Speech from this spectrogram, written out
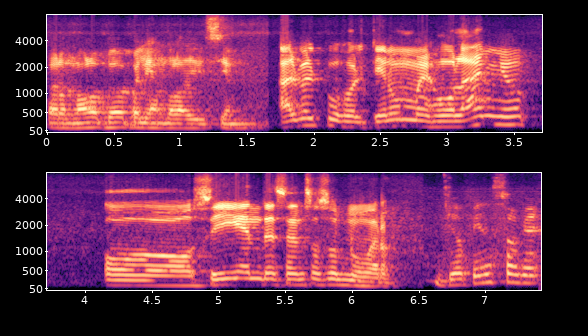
pero no los veo peleando la división. Albert Pujol tiene un mejor año o sigue en descenso sus números. Yo pienso que,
